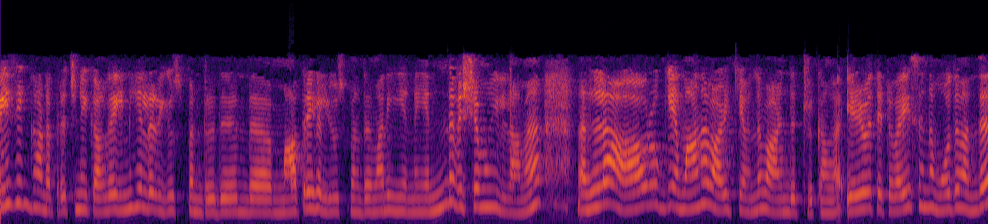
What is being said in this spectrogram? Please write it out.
வீசிங்கான பிரச்சனைக்காக இன்ஹேலர் யூஸ் பண்றது இந்த மாத்திரைகள் யூஸ் பண்றது மாதிரி என்ன எந்த விஷயமும் இல்லாம நல்ல ஆரோக்கியமான வாழ்க்கையை வந்து வாழ்ந்துட்டு இருக்காங்க. எழுபத்தெட்டு வயசுன்னும் போது வந்து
